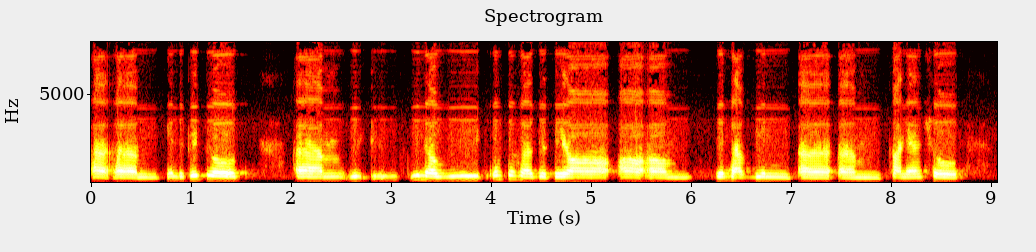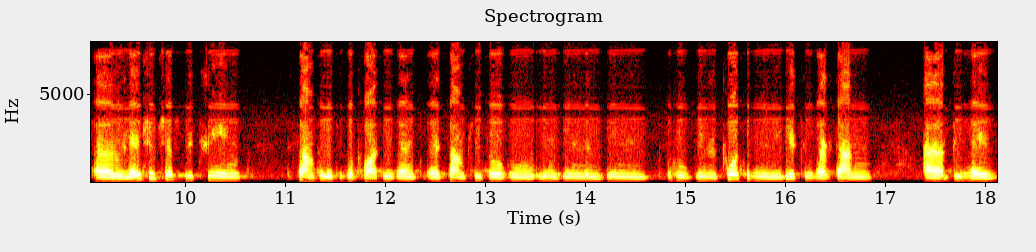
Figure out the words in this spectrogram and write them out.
uh, um, individuals um, we, you know, we've also heard that there are, uh, um, there have been uh, um, financial uh, relationships between some political parties and uh, some people who, in, in, in, who've been reported in the media to have done, uh, behaved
